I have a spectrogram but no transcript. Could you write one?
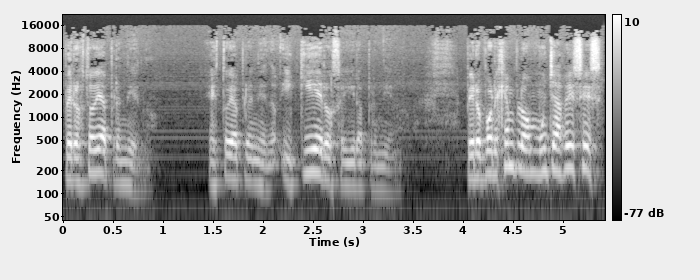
pero estoy aprendiendo estoy aprendiendo y quiero seguir aprendiendo. Pero, por ejemplo, muchas veces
